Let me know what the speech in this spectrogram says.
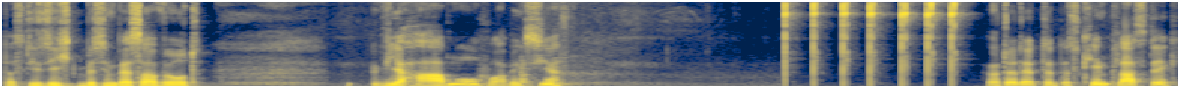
dass die Sicht ein bisschen besser wird. Wir haben auch, wo habe ich es hier? Hört ihr das? Das ist kein Plastik.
